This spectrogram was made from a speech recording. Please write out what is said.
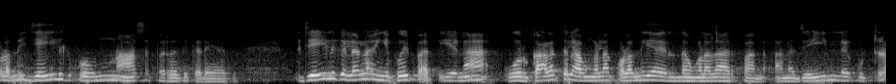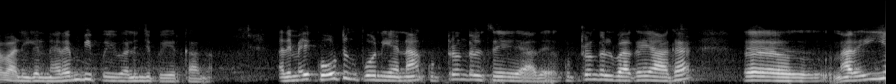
குழந்தையும் ஜெயிலுக்கு போகணும்னு ஆசைப்படுறது கிடையாது. ஜெயிலுக்கெல்லாம் நீங்கள் போய் பார்த்தீங்கன்னா ஒரு காலத்தில் அவங்கெல்லாம் குழந்தையா இருந்தவங்கள தான் இருப்பாங்க. ஆனால் ஜெயிலில் குற்றவாளிகள் நிரம்பி போய் வழிஞ்சு போயிருக்காங்க. அதேமாரி கோர்ட்டுக்கு போனீங்கன்னா குற்றங்கள் செய்யாது குற்றங்கள் வகையாக நிறைய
